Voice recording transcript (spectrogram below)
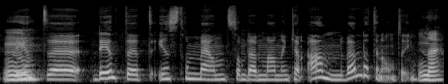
Det, är inte, det är inte ett instrument som den mannen kan använda till någonting. Nej.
